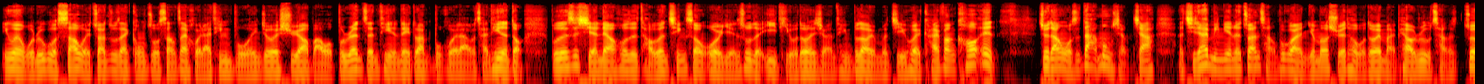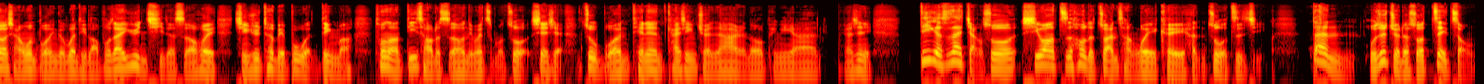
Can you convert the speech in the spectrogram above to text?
因为我如果稍微专注在工作上，再回来听播音，就会需要把我不认真听的那段补回来，我才听得懂。不论是闲聊或者讨论轻松或者严肃的议题，我都很喜欢听。不知道有没有机会开放 call in，就当我是大梦想家。呃，期待明年的专场，不管有没有噱头，我都会买票入场。最后想问博恩一个问题：老婆在孕期的时候会情绪特别不稳定吗？通常低潮的时候你会怎么做？谢谢，祝博恩天天开心，全家人都平平安安。感谢你。第一个是在讲说，希望之后的专场我也可以很做自己，但我就觉得说，这种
